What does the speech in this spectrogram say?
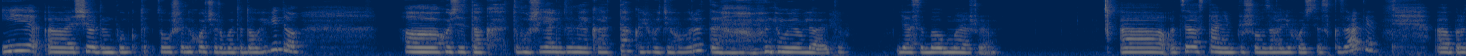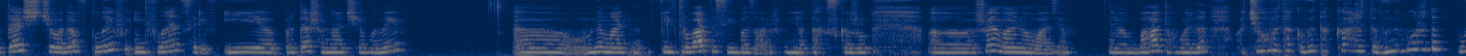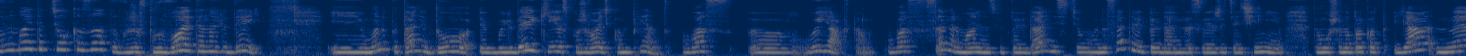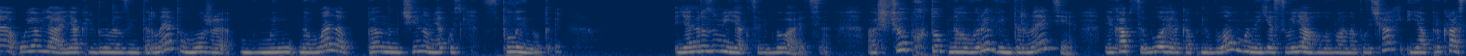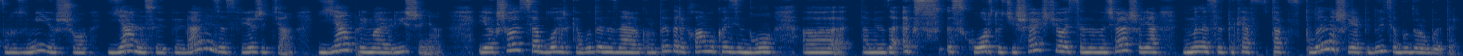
І е, ще один пункт, тому що я не хочу робити довге відео. Е, хочеться так, тому що я людина, яка так любить говорити, ви не уявляєте. Я себе обмежую. Оце останнє, про що взагалі хочеться сказати, про те, що да, вплив інфлюенсерів і про те, що наче вони, е, вони мають фільтрувати свій базар, я так скажу. Що я маю на увазі? Е, Багато говорять, да? чого ви так, ви так кажете? Ви не можете, ви не маєте цього казати, ви ж впливаєте на людей. І в мене питання до якби, людей, які споживають контент. У вас е, ви як там? У вас все нормально з відповідальністю? Ви несете відповідальність за своє життя чи ні? Тому що, наприклад, я не уявляю, як людина з інтернету може в мене певним чином якось вплинути. Я не розумію, як це відбувається. А що б хто б не говорив в інтернеті, яка б це блогерка б не була, у мене є своя голова на плечах, і я прекрасно розумію, що я несу відповідальність за своє життя. Я приймаю рішення. І якщо ця блогерка буде, не знаю, крутити рекламу казіно, е, там я не знаю, ескорту чи ще щось, це не означає, що я на мене це таке так вплине, що я піду і це буду робити.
